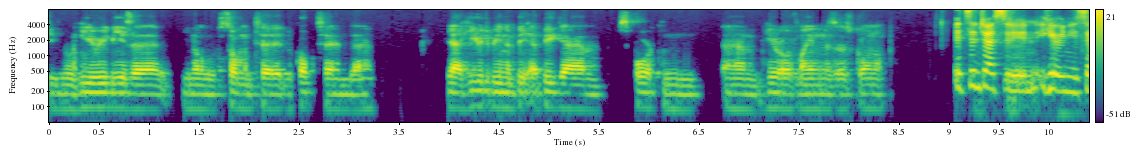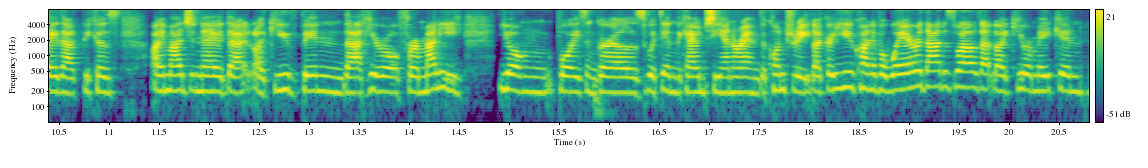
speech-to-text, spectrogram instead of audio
you know, he really is a, you know, someone to look up to. And, uh, yeah, he would have been a big, a big um, sporting um, hero of mine as I was growing up. It's interesting in hearing you say that because I imagine now that like you've been that hero for many young boys and girls within the county and around the country. Like, are you kind of aware of that as well? That like you're making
